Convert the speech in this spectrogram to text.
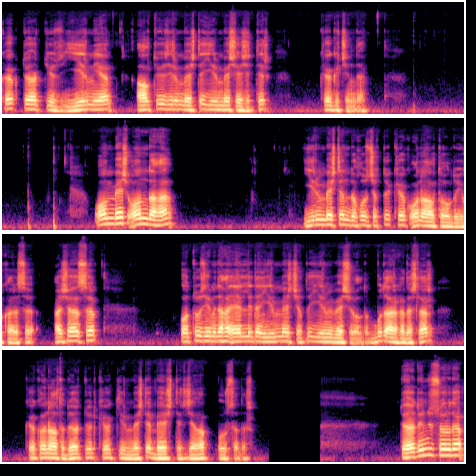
kök 400 20'ye, 625 de 25 eşittir. Kök içinde. 15 10 daha 25'ten 9 çıktı. Kök 16 oldu yukarısı. Aşağısı 30 20 daha 50'den 25 çıktı. 25 oldu. Bu da arkadaşlar kök 16 4'tür. Kök 25 de 5'tir. Cevap Bursa'dır. Dördüncü soruda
